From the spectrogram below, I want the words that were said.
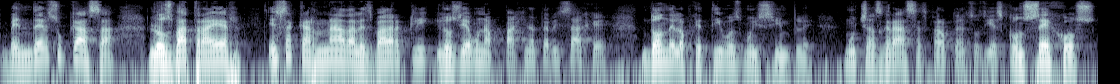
vender su casa los va a traer. Esa carnada les va a dar clic y los lleva a una página de aterrizaje donde el objetivo es muy simple. Muchas gracias. Para obtener estos 10 consejos,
